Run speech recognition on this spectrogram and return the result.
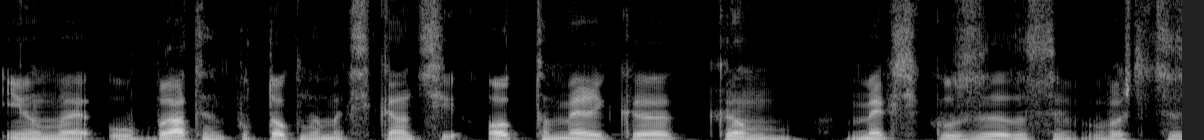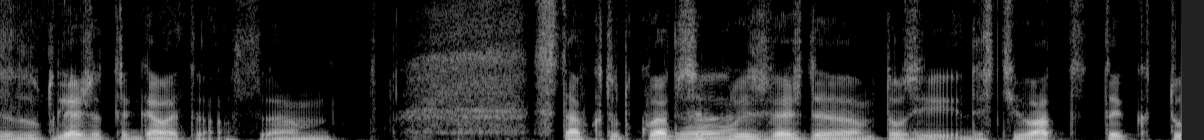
имаме обратен поток на мексиканци от Америка към Мексико, за да се връщат се, за да отглеждат агавета. С, ам, Съставката, от която Да. се произвежда този дестилат, тъй като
